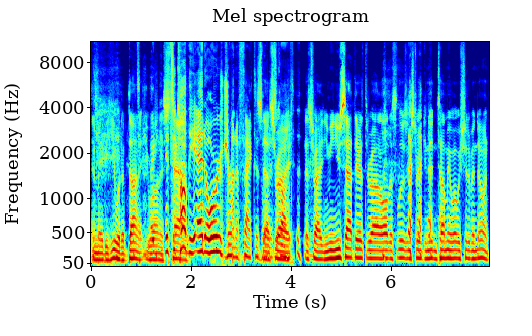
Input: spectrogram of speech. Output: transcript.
And maybe he would have done it. You were on his it's staff. called the Ed Orgeron effect, is what That's it's right. called. That's right. You mean you sat there throughout all this losing streak and didn't tell me what we should have been doing?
